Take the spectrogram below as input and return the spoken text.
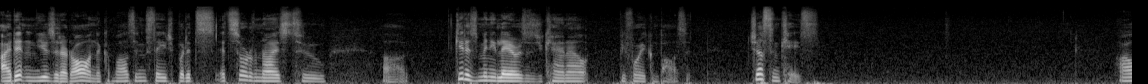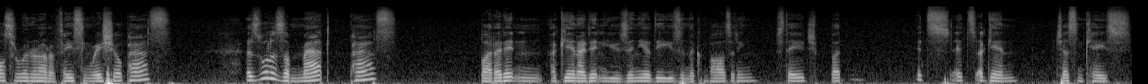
I didn't use it at all in the compositing stage, but it's it's sort of nice to uh, get as many layers as you can out before you composite, just in case. I also rendered out a facing ratio pass, as well as a matte pass, but I didn't, again, I didn't use any of these in the compositing stage, but it's, it's again, just in case,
